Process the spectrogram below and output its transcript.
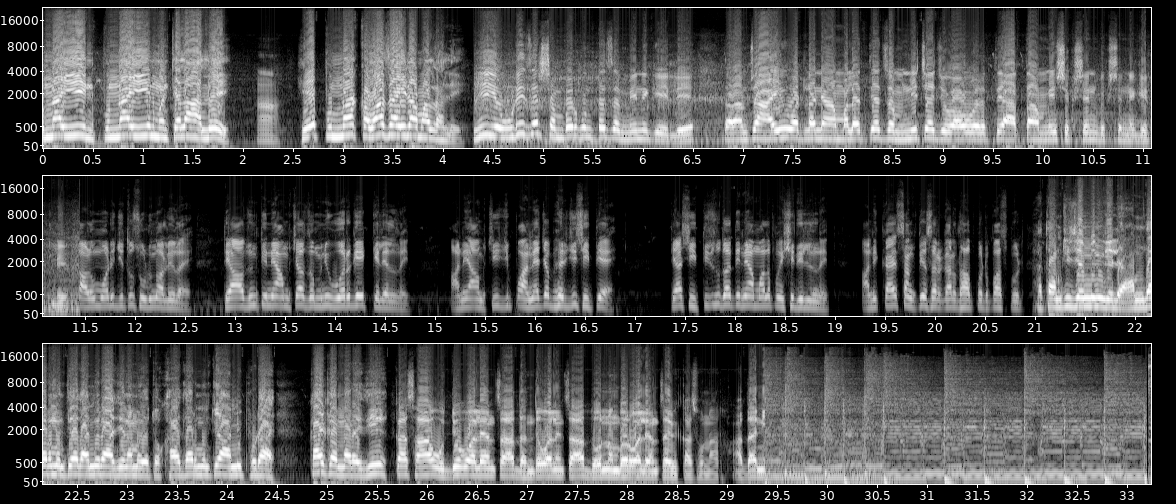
पुन्हा येईन पुन्हा येईन म्हणत्याला आलंय. हा. हे पुन्हा कवा जाईल आम्हाला झाले? ही एवढी जर शंभर गुंठ जमीन गेली तर आमच्या आई वडिलांनी आम्हाला त्या जमिनीच्या जीवावरती आता आम्ही शिक्षण भिक्षण घेतली. काळूमाडी जिथं सोडून आलेलं आहे त्या अजून तिने आमच्या जमिनी वर्ग एक केलेल्या नाहीत. आणि आमची जी पाण्याच्या बाहेर जी शेती आहे त्या शेतीसुद्धा तिने आम्हाला पैसे दिलेले नाहीत. आणि काय सांगते सरकार दहा पट पाच पट? आता आमची जमीन गेली आमदार म्हणतात आम्ही राजीनामा देतो खासदार म्हणते आम्ही पुढे आहे. काय करणार आहे जी? विकास हा उद्योगवाल्यांचा धंदेवाल्यांचा दोन नंबरवाल्यांचा विकास होणार. अदानी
